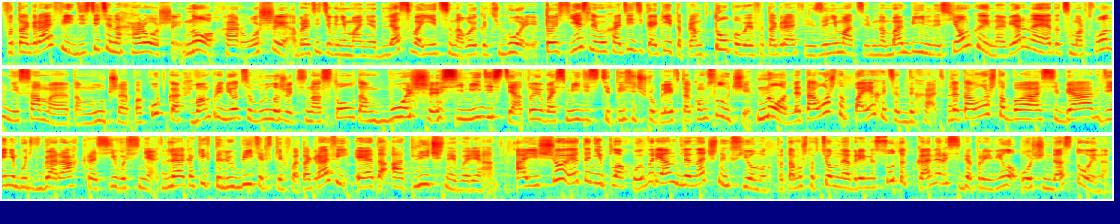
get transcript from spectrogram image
фотографии действительно хорошие, но хорошие, обратите внимание, для своей ценовой категории. То есть, если вы хотите какие-то прям топовые фотографии заниматься именно мобильной съемкой, наверное, этот смартфон не самая там лучшая покупка. Вам придется выложить на стол там больше 70, а то и 80 тысяч рублей в таком случае. Но для того, чтобы поехать отдыхать, для того, чтобы себя где-нибудь в горах красиво снять, для каких-то любительских фотографий, это отличный вариант. А еще это неплохой вариант для ночных съемок, потому что в темное время суток камера себя проявила очень достойно.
